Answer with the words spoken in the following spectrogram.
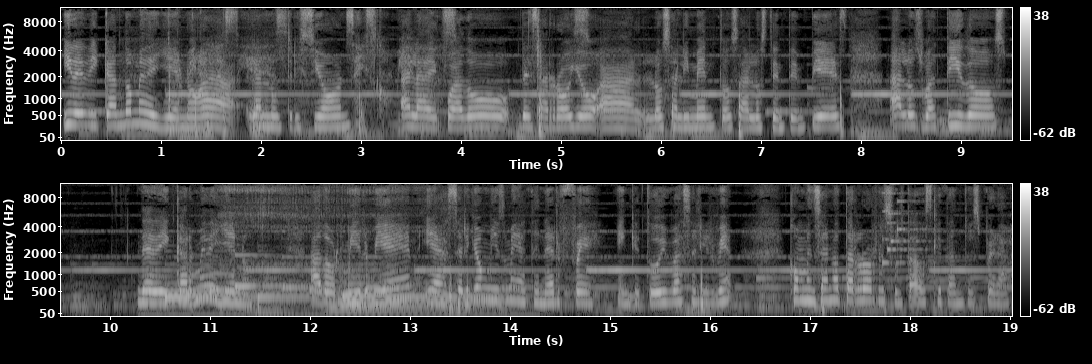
y dedicándome de lleno a la nutrición, al adecuado desarrollo, a los alimentos, a los tentempiés, a los batidos, dedicarme de lleno a dormir bien y a ser yo misma y a tener fe en que todo iba a salir bien, comencé a notar los resultados que tanto esperaba.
